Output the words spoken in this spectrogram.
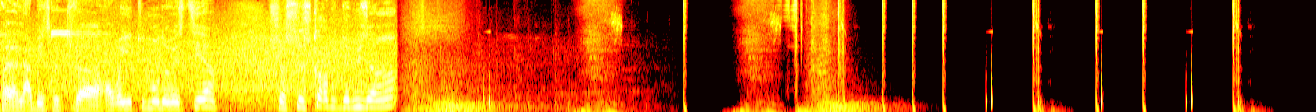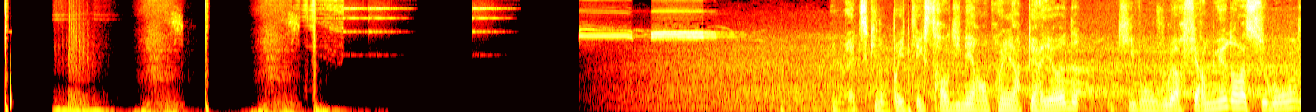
Voilà, l'arbitre qui va renvoyer tout le monde au vestiaire sur ce score de 2 buts à 1. Les Reds qui n'ont pas été extraordinaires en première période, qui vont vouloir faire mieux dans la seconde,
